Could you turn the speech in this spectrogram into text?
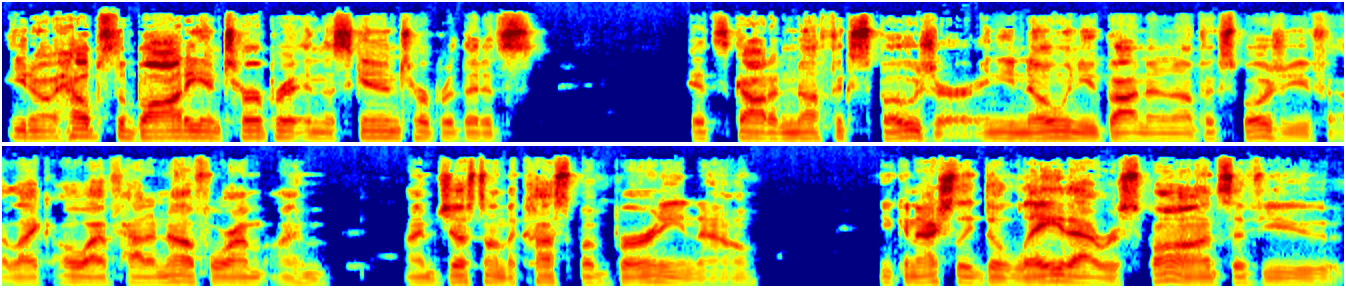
you know it helps the body interpret and the skin interpret that it's it's got enough exposure. And you know when you've gotten enough exposure you feel like oh i've had enough or i'm i'm i'm just on the cusp of burning now. You can actually delay that response if you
